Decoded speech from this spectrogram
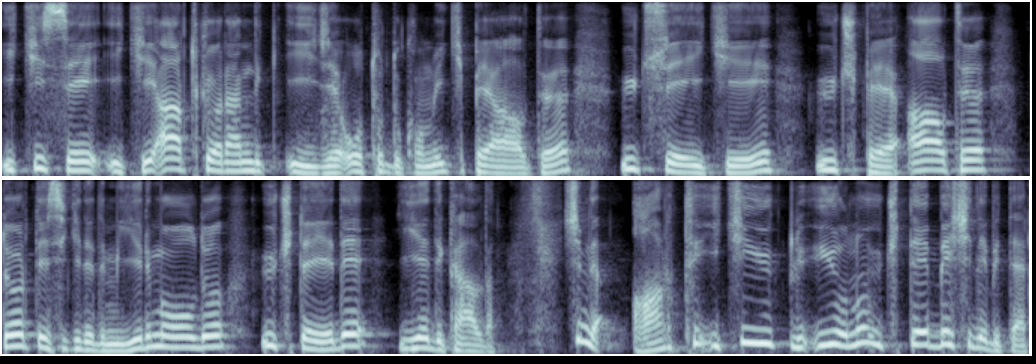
2S2 artık öğrendik iyice oturdu konu 2P6, 3S2, 3P6, 4S2 dedim 20 oldu. 3D'ye 7 kaldı. Şimdi artı 2 yüklü iyonu 3D5 ile biter.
